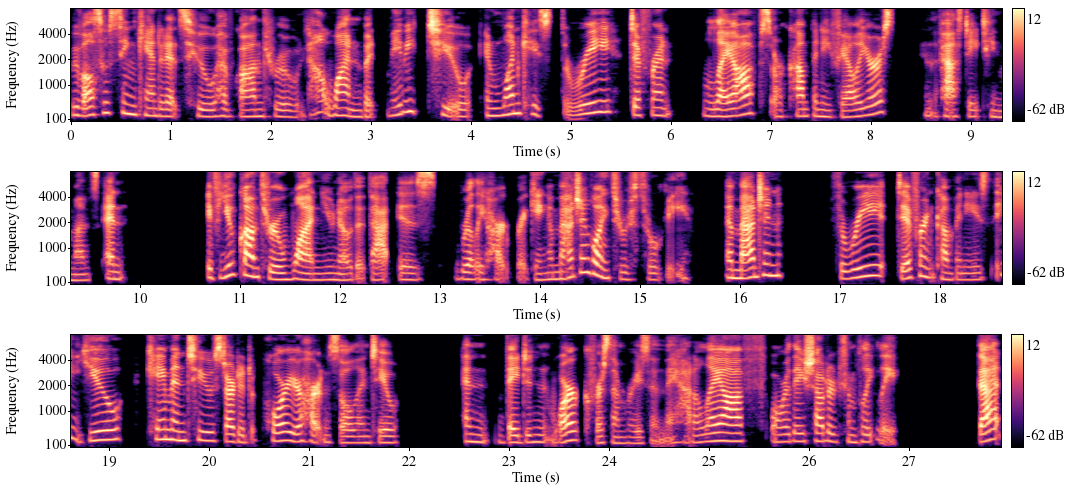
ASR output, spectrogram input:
We've also seen candidates who have gone through not one, but maybe two, in one case, three different layoffs or company failures in the past 18 months. And if you've gone through one, you know that that is really heartbreaking. Imagine going through three. Imagine three different companies that you came into, started to pour your heart and soul into, and they didn't work for some reason. They had a layoff or they shuttered completely. That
